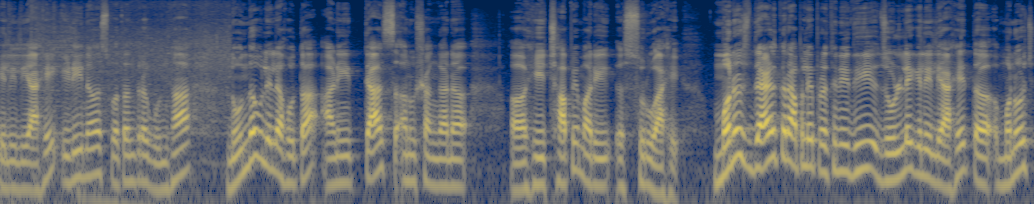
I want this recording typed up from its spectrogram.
केलेली आहे. ईडीनं स्वतंत्र गुन्हा नोंदवलेला होता आणि त्याच अनुषंगानं ही छापेमारी सुरू आहे. मनोज दयाळकर आपले प्रतिनिधी जोडले गेलेले आहेत. मनोज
